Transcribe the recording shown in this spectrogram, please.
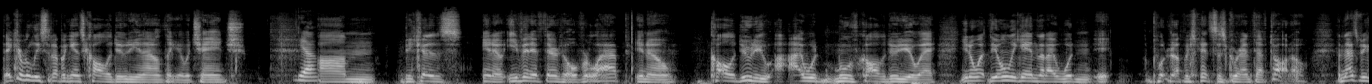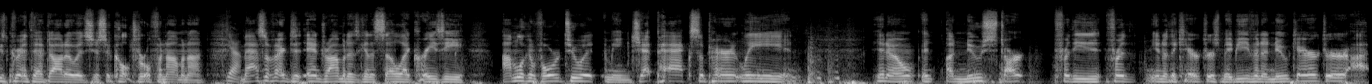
they could release it up against Call of Duty and I don't think it would change. yeah, um, because you know even if there's overlap, you know, Call of Duty, I I would move Call of Duty away. You know what? The only game that I wouldn't it, put it up against is Grand Theft Auto, and that's because Grand Theft Auto is just a cultural phenomenon. Yeah. Mass Effect Andromeda is going to sell like crazy. I'm looking forward to it. I mean, jetpacks apparently, and you know, a- a new start for the for you know the characters, maybe even a new character. I,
